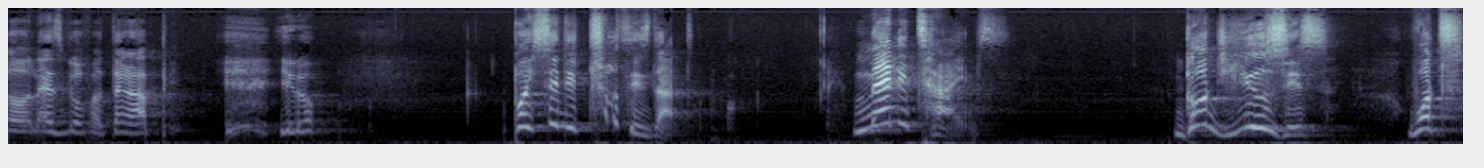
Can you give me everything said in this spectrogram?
Oh, let's go for therapy. You know. But you see, the truth is that many times God uses what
